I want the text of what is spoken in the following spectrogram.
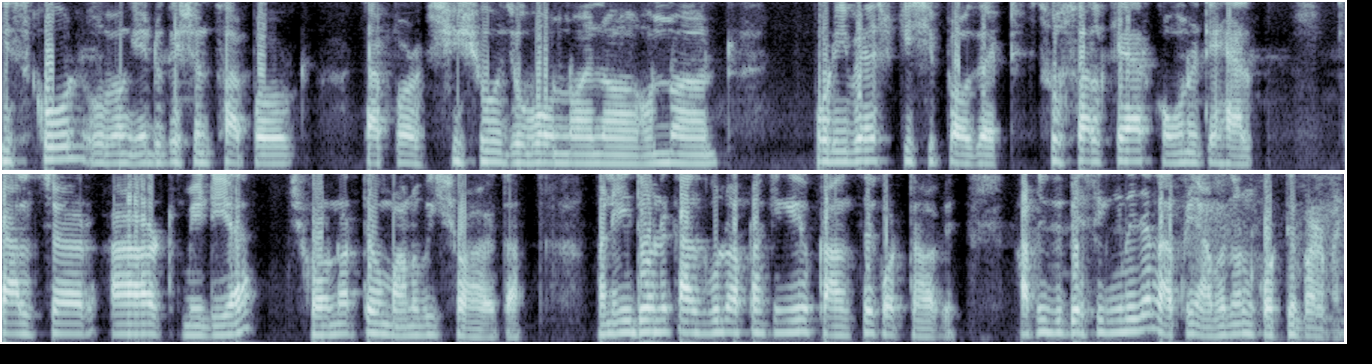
স্কুল এবং এডুকেশন সাপোর্ট তারপর শিশু, যুব উন্নয়ন উন্নয়ন, পরিবেশ, কৃষি project social care community help culture art media শরণার্থী এবং মানবিক সহায়তা। মানে এই ধরনের কাজগুলো আপনাকে গিয়ে ফ্রান্সে করতে হবে। আপনি যদি বেসিক ইংরেজি জানেন, আপনি আবেদন করতে পারবেন।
